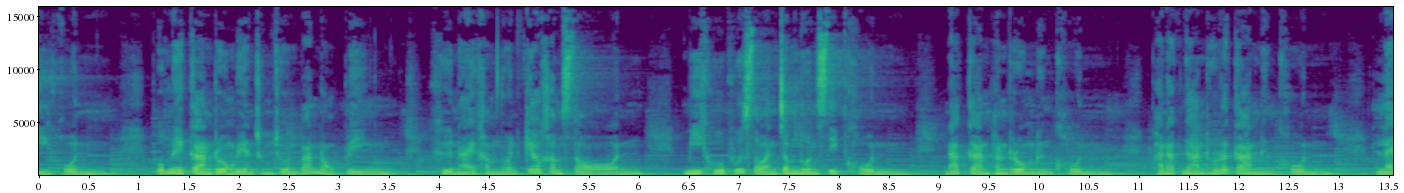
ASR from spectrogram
4 คน ผู้อำนวยการโรงเรียนชุมชนบ้านหนองปลิง คือนายคำนวณแก้วคำสอน มีครูผู้สอนจำนวน 10 คน นักการพันโรงหนึ่งคน พนักงานธุรการหนึ่งคน และ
